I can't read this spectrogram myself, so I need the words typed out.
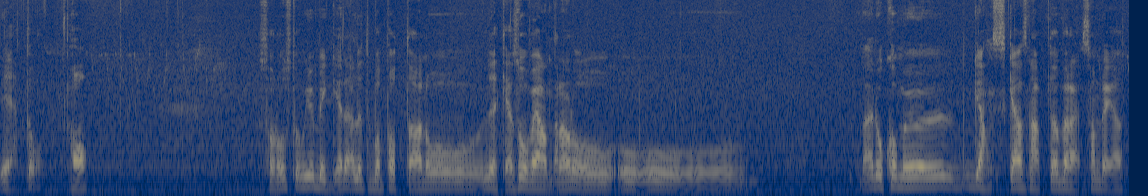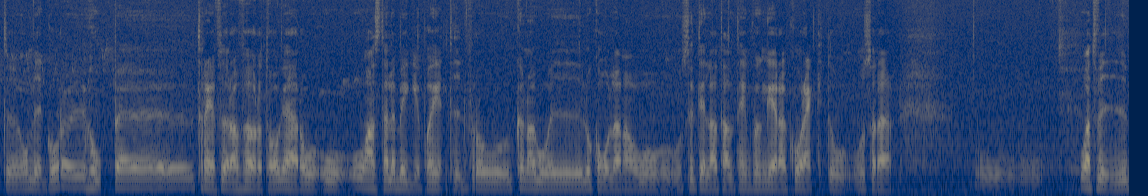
i ett år. ja. Så då stod ju Bigge där lite på pottan och likaså vi andra då. Och, och, och, men då kom vi ganska snabbt överens om det att eh, om vi går ihop eh, tre, fyra företag här och, och, och anställer Bigge på heltid för att kunna gå i lokalerna och, och se till att allting fungerar korrekt och, och sådär. Och, att vi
